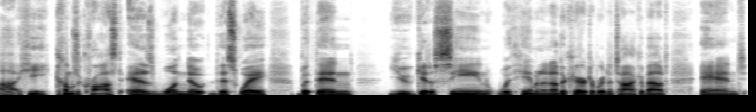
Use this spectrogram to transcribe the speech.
uh, he comes across as one note this way, but then you get a scene with him and another character we're going to talk about, and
